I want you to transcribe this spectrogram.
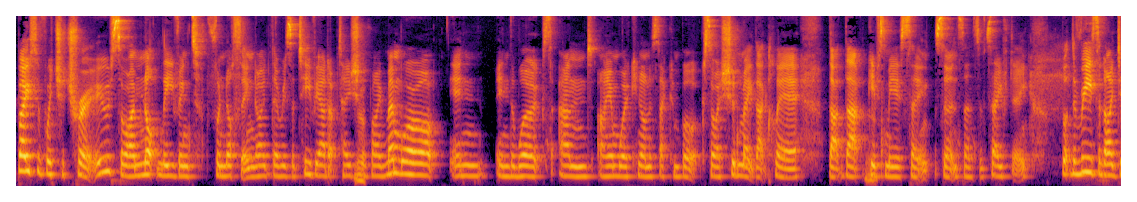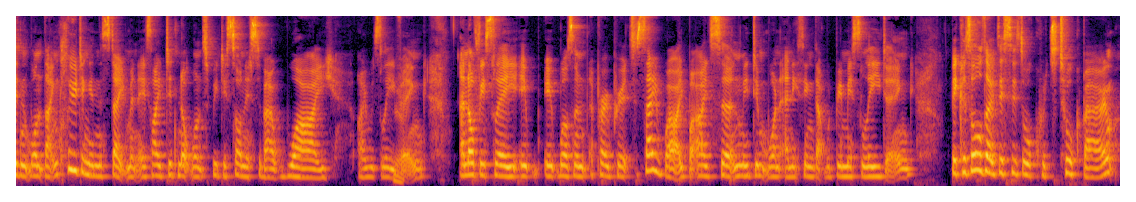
both of which are true. So I'm not leaving to, for nothing. I, there is a TV adaptation yeah. of my memoir in in the works, and I am working on a second book. So I should make that clear that that yeah. gives me a certain, certain sense of safety. But the reason I didn't want that including in the statement is I did not want to be dishonest about why I was leaving. Yeah. And obviously, it, it wasn't appropriate to say why, but I certainly didn't want anything that would be misleading. Because although this is awkward to talk about,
